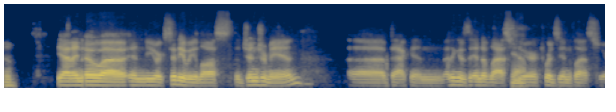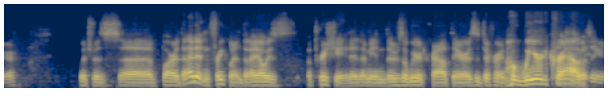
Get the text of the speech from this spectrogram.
Yeah. Yeah, and I know uh, in New York City we lost the Ginger Man uh, back in I think it was the end of last Yeah. year, towards the end of last year, which was uh, a bar that I didn't frequent, but I always appreciated. I mean, there's a weird crowd there. It's a different a weird yeah, it crowd wasn't-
